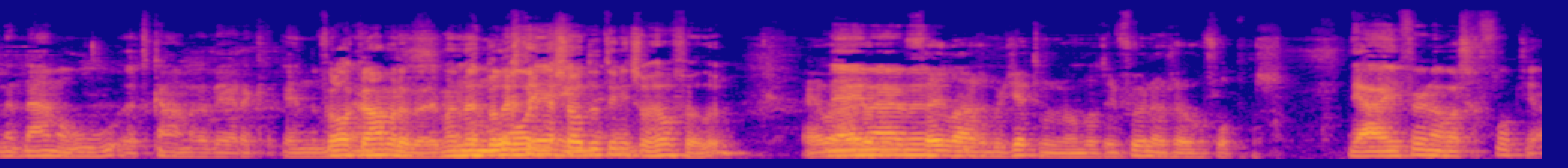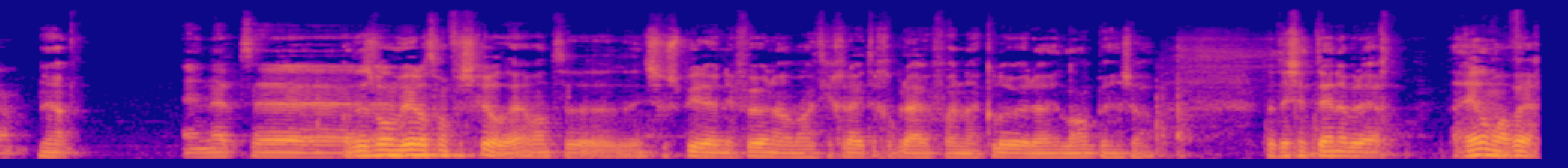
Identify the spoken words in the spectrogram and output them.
met name hoe het camerawerk en de Vooral camerawerk. Maar met belichting en zo doet hij niet zo heel veel hoor. Ja, we Nee, maar een we- veel lager budget toen, omdat Inferno zo geflopt was. Ja, Inferno was geflopt, ja. Ja. En het... eh, dat is wel een wereld van verschil hè. Want eh, in Suspiria en Inferno maakt hij gretig gebruik van eh, kleuren en lampen en zo. Dat is in Tenebrae echt helemaal weg.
